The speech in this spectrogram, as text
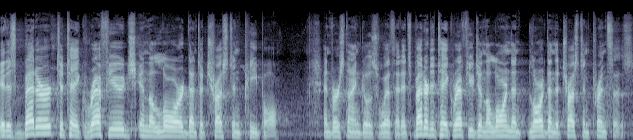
It is better to take refuge in the Lord than to trust in people and verse 9 goes with it. It's better to take refuge in the Lord than, Lord than to trust in princes.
